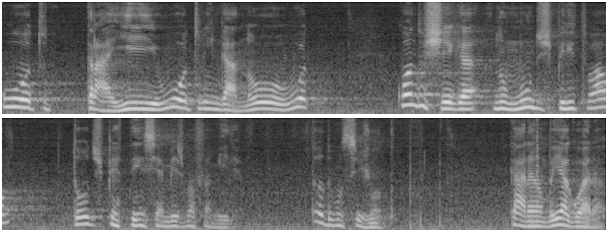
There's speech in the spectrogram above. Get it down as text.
o outro traiu, o outro enganou, o outro... quando chega no mundo espiritual, todos pertencem à mesma família. Todo mundo se junta. Caramba, e agora?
